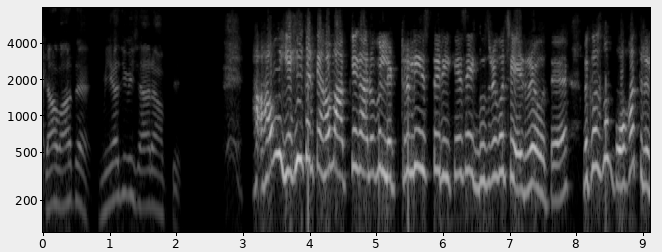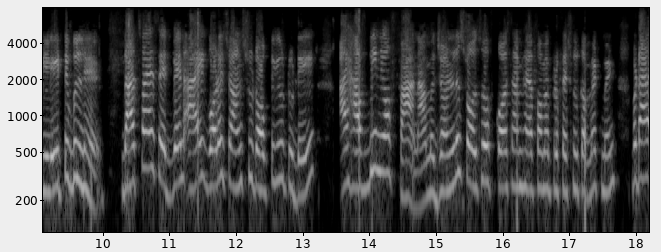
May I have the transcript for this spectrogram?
क्या बात है मियाँ जी भी शायर है आपके हम यही करते हैं हम आपके गानों में लिटरली इस तरीके से एक दूसरे को छेड़ रहे होते हैं बिकॉज़ वो बहुत रिलेटेबल है that's why I said when I got a chance to talk to you today I have been your fan I am a journalist also of course I am here for my professional commitment but I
